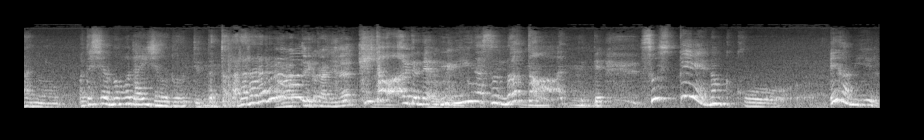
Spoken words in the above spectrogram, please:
あの私はもう大丈夫って言ったらダララララララ上がっていってく感じね。来たーみたいなね、うん。ヴィーナスになったーって言って、そしてなんかこう絵が見える、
